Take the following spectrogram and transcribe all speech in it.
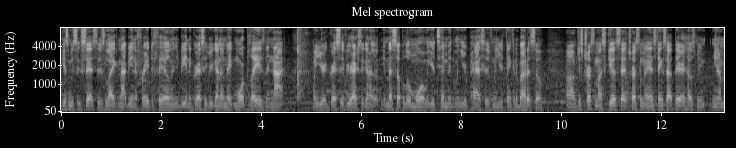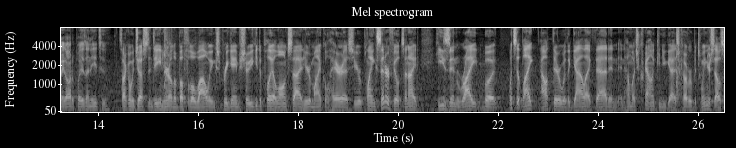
gives me success is like not being afraid to fail and being aggressive. You're gonna make more plays than not when you're aggressive. You're actually gonna mess up a little more when you're timid, when you're passive, when you're thinking about it. So um, just trusting my skill set, trusting my instincts out there, it helps me, you know, make all the plays I need to. Talking with Justin Dean here on the Buffalo Wild Wings pregame show. You get to play alongside here Michael Harris. You're playing center field tonight. He's in right, but what's it like out there with a guy like that, and, and how much ground can you guys cover between yourselves?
